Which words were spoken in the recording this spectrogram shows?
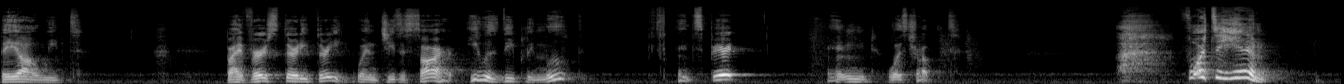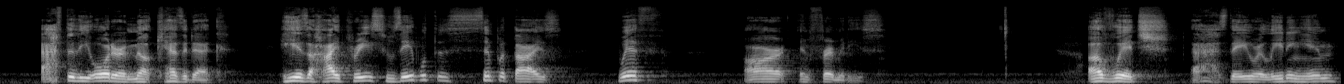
they all wept. By verse 33, when Jesus saw her, he was deeply moved in spirit and was troubled. For to him, after the order of Melchizedek, he is a high priest who's able to sympathize with our infirmities, of which, as they were leading him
